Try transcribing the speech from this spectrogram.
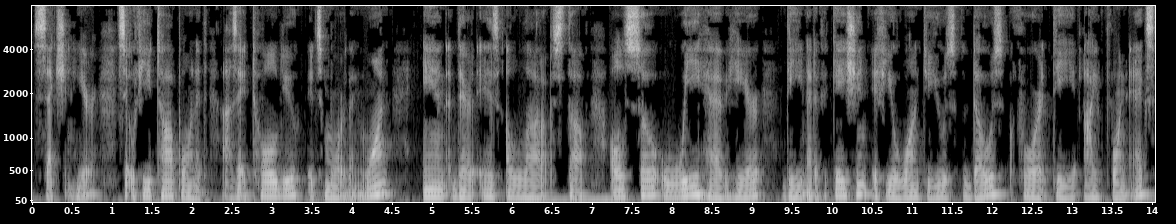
section here. So if you tap on it as i told you it's more than one and there is a lot of stuff. Also we have here the notification. If you want to use those for the iphone x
